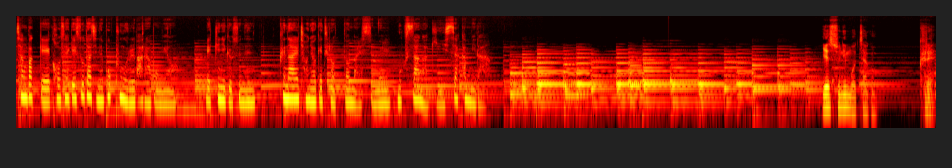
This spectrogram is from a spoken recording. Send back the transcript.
창밖에 거세게 쏟아지는 폭풍우를 바라보며 맥키니 교수는 그날 저녁에 들었던 말씀을 묵상하기 시작합니다. 예수님 못 자고 그래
